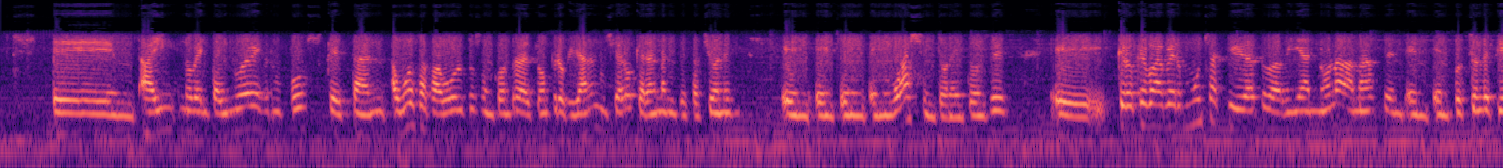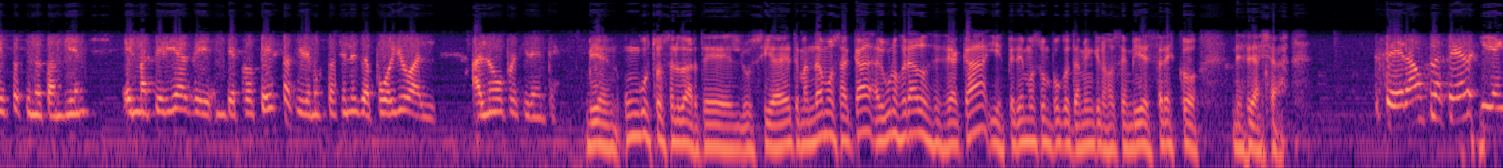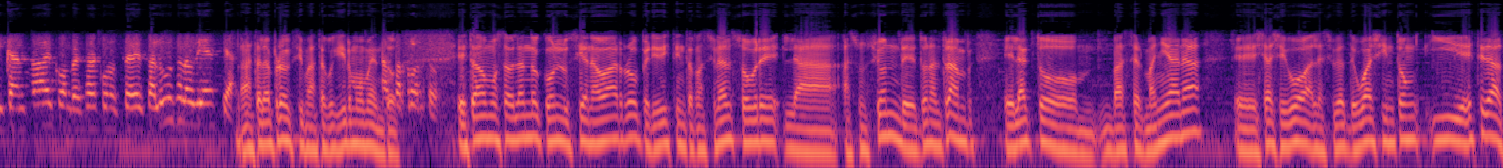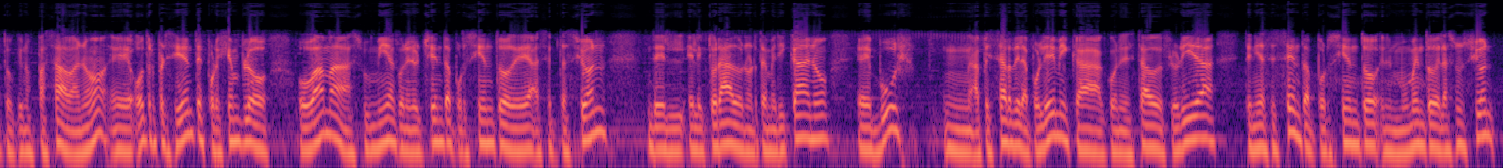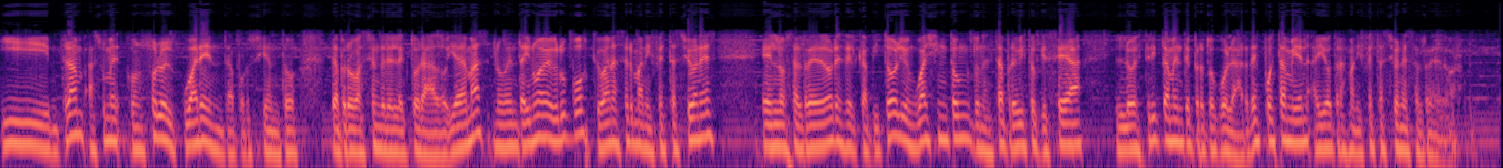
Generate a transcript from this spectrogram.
eh, hay 99 grupos que están, algunos a favor, otros en contra de Trump, pero que ya anunciaron que harán manifestaciones en, en, Washington. Entonces, eh, creo que va a haber mucha actividad todavía, no nada más en, en, cuestión de fiestas, sino también en materia de, de protestas y demostraciones de apoyo al, al nuevo presidente. Bien, un gusto saludarte, Lucía. ¿eh? Te mandamos acá algunos grados desde acá y esperemos un poco también que nos envíes fresco desde allá. Será un placer y encantada de conversar con ustedes. Saludos a la audiencia. Hasta la próxima, hasta cualquier momento. Hasta pronto. Estábamos hablando con Lucía Navarro, periodista internacional, sobre la asunción de Donald Trump. El acto va a ser mañana. Eh, ya llegó a la ciudad de Washington y este dato que nos pasaba, ¿no? Eh, otros presidentes, por ejemplo, Obama asumía con el 80% de aceptación del electorado norteamericano, eh, Bush Mm, a pesar de la polémica con el estado de Florida, tenía 60% en el momento de la asunción y Trump asume con solo el 40% de aprobación del electorado. Y además 99 grupos que van a hacer manifestaciones en los alrededores del Capitolio en Washington, donde está previsto que sea lo estrictamente protocolar. Después también hay otras manifestaciones alrededor.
